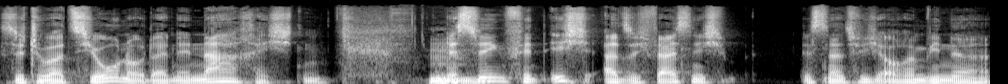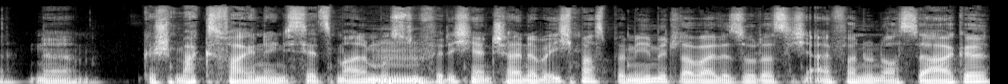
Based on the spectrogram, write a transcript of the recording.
Situation oder in den Nachrichten. Und deswegen finde ich, also ich weiß nicht, ist natürlich auch irgendwie eine, eine Geschmacksfrage, nenne ich es jetzt mal, musst du für dich entscheiden. Aber ich mache es bei mir mittlerweile so, dass ich einfach nur noch sage,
